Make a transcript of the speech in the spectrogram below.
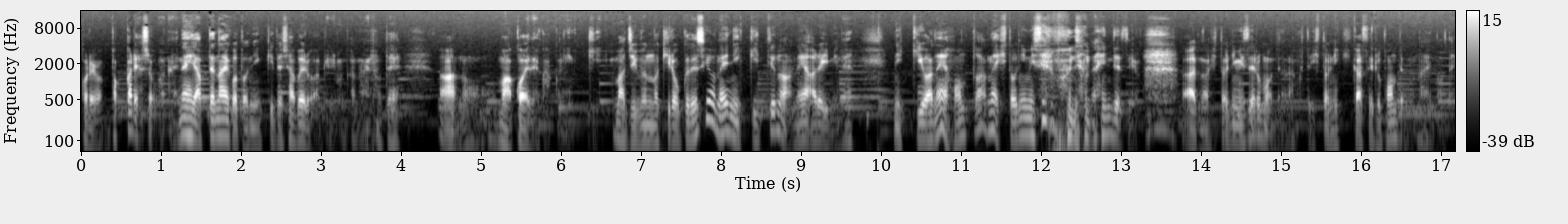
こればっかりはしょうがないね。やってないことを日記で喋るわけにもいかないのであのまあ声で書く日記。まあ自分の記録ですよね。日記っていうのはねある意味ね日記はね本当はね人に見せるもんじゃないんですよ。あの人に見せるもんじゃなくて人に聞かせるもんでもないので。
